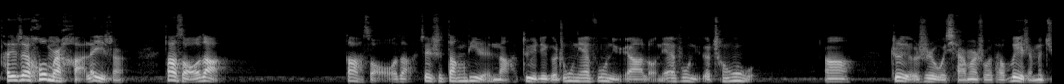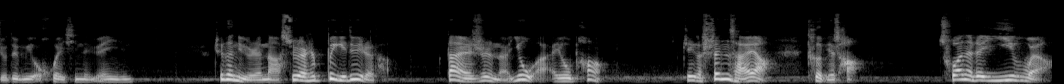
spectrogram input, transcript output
他就在后面喊了一声：“大嫂子，大嫂子。”这是当地人呐对这个中年妇女啊、老年妇女的称呼啊。这也是我前面说他为什么绝对没有坏心的原因。这个女人呐，虽然是背对着他，但是呢又矮又胖。这个身材呀特别差，穿的这衣服呀，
